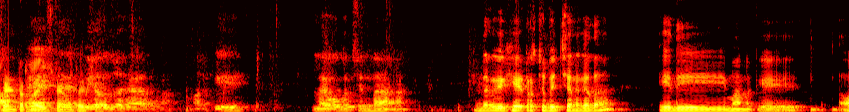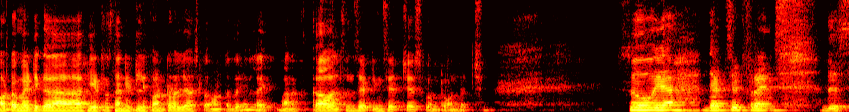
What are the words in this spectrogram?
centralized temperature మనకి ఇలాగ ఒక చిన్న ఇందాక హీటర్ చూపించాను కదా ఇది మనకి ఆటోమేటిక్గా హీటర్స్ అన్నిటిని కంట్రోల్ చేస్తూ ఉంటుంది. లైక్ మనకు కావాల్సిన సెట్టింగ్ సెట్ చేసుకుంటూ ఉండొచ్చు. So yeah that's it friends this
